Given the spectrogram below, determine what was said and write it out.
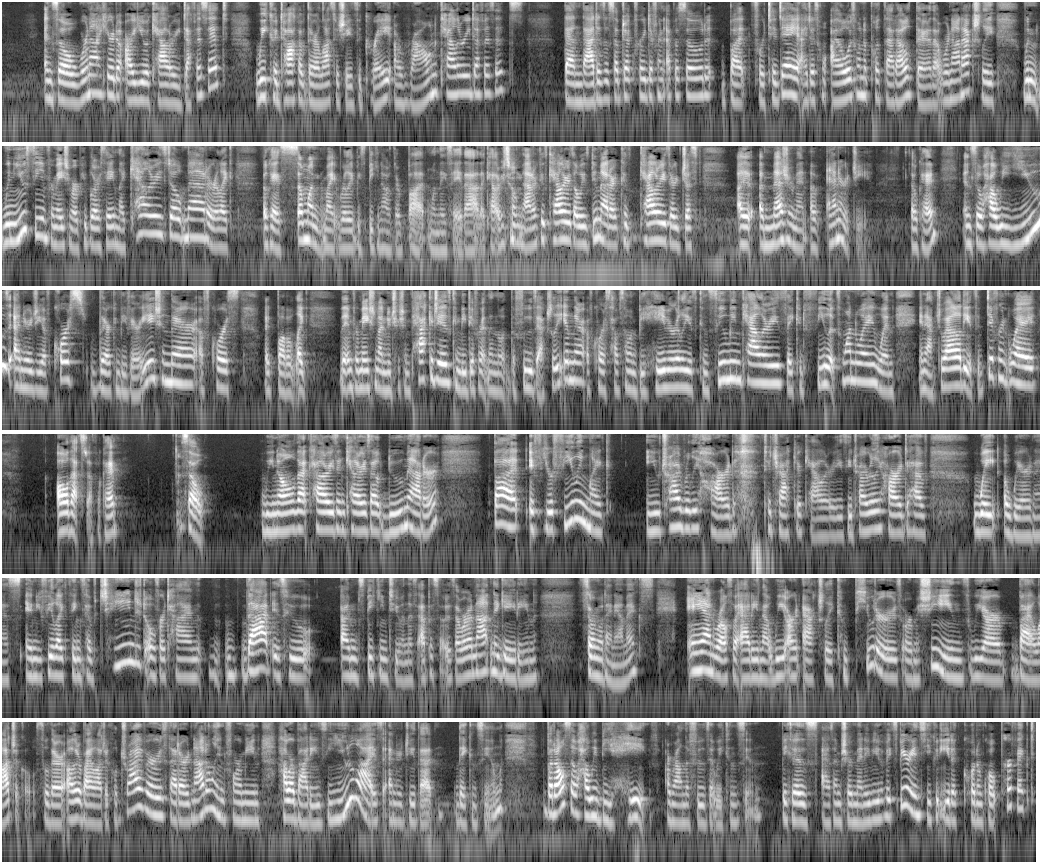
And so we're not here to argue a calorie deficit. We could talk about there are lots of shades of gray around calorie deficits. Then that is a subject for a different episode. But for today, I just I always want to put that out there that we're not actually when when you see information where people are saying like calories don't matter, like okay, someone might really be speaking out of their butt when they say that that calories don't matter because calories always do matter because calories are just a, a measurement of energy. Okay. And so, how we use energy, of course, there can be variation there. Of course, like blah, blah, like the information on nutrition packages can be different than the, the foods actually in there. Of course, how someone behaviorally is consuming calories, they could feel it's one way when in actuality it's a different way. All that stuff, okay? So, we know that calories in, calories out do matter. But if you're feeling like you try really hard to track your calories, you try really hard to have weight awareness, and you feel like things have changed over time, that is who I'm speaking to in this episode is that we're not negating thermodynamics. And we're also adding that we aren't actually computers or machines, we are biological. So there are other biological drivers that are not only informing how our bodies utilize the energy that they consume, but also how we behave around the foods that we consume. Because, as I'm sure many of you have experienced, you could eat a quote unquote perfect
